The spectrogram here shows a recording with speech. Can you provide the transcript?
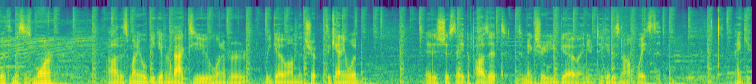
with Mrs. Moore. Uh, this money will be given back to you whenever we go on the trip to Kennywood. It is just a deposit to make sure you go and your ticket is not wasted. Thank you.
